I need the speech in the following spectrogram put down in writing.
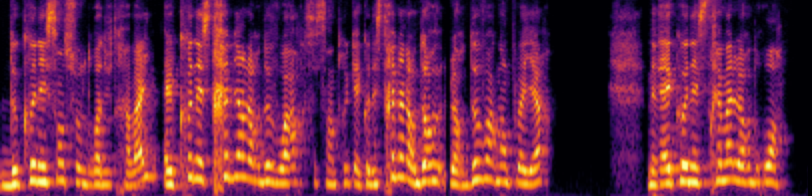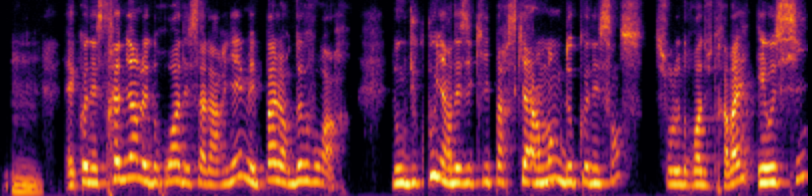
de connaissances sur le droit du travail. Elles connaissent très bien leurs devoirs, ça c'est un truc, elles connaissent très bien leurs leur devoirs d'employeur, mais elles connaissent très mal leurs droits. Hmm. Elles connaissent très bien les droits des salariés, mais pas leurs devoirs. Donc du coup, il y a un déséquilibre parce qu'il y a un manque de connaissances sur le droit du travail et aussi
